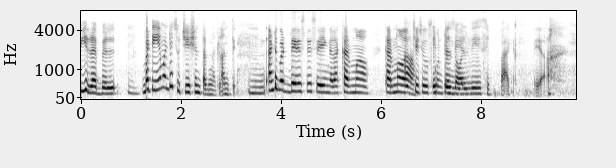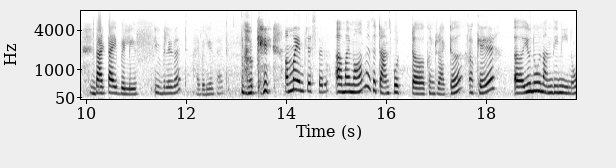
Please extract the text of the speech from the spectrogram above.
be rebel. But ఏమంటే సిచ్యుయేషన్ తగినట్లు అంతే. అంటే but there is this saying కదా కర్మ కర్మ వచ్చి చూసుకుంటుంది. Always hit back yeah that I believe you believe that I believe that okay అమ్మ ఏం చేస్తారు? My mom is a transport contractor okay you know Nandini no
